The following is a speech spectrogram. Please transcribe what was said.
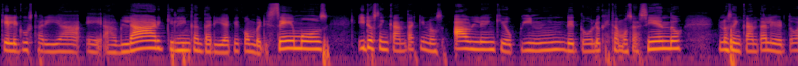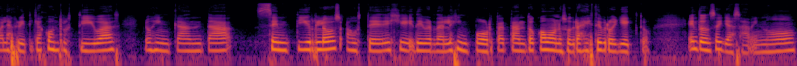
qué les gustaría eh, hablar, qué les encantaría que conversemos. Y nos encanta que nos hablen, que opinen de todo lo que estamos haciendo. Nos encanta leer todas las críticas constructivas. Nos encanta sentirlos a ustedes que de verdad les importa tanto como a nosotras este proyecto. Entonces ya saben, no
